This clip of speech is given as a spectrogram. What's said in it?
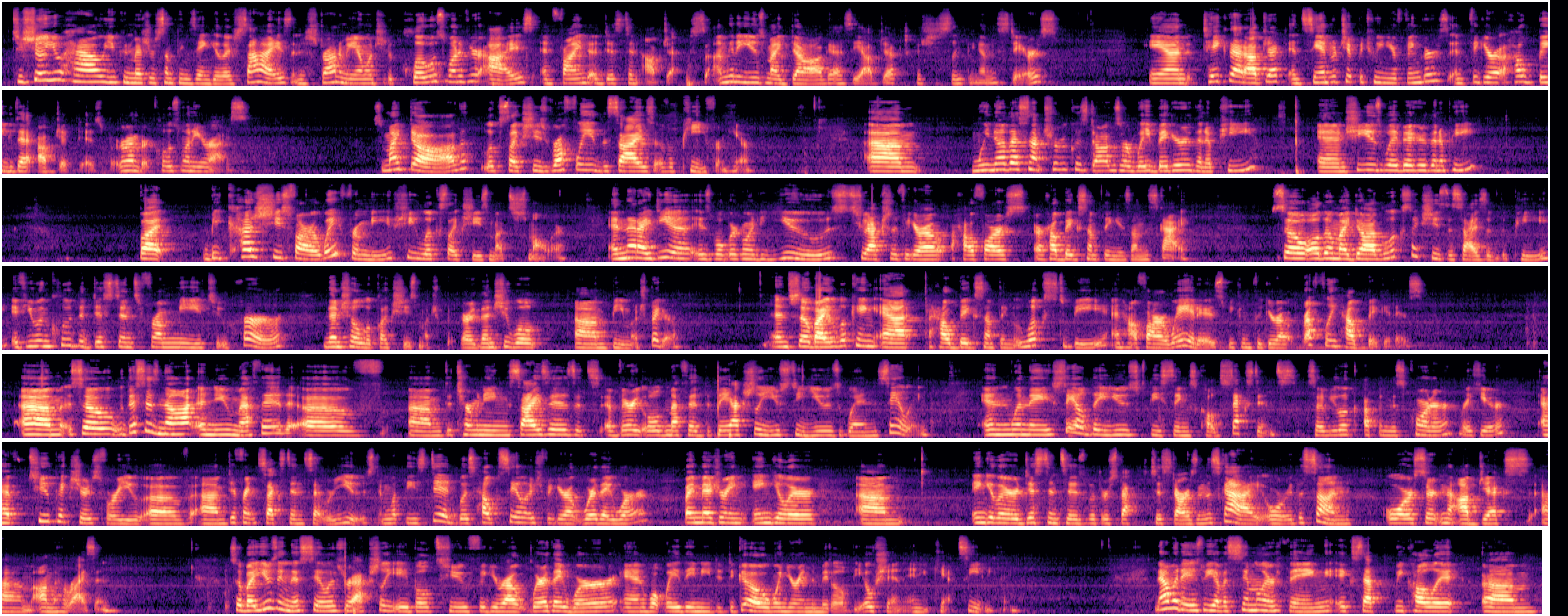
To show you how you can measure something's angular size in astronomy, I want you to close one of your eyes and find a distant object. So I'm going to use my dog as the object because she's sleeping on the stairs. And take that object and sandwich it between your fingers and figure out how big that object is. But remember, close one of your eyes. So my dog looks like she's roughly the size of a pea from here. Um, we know that's not true because dogs are way bigger than a pea, and she is way bigger than a pea. But because she's far away from me, she looks like she's much smaller. And that idea is what we're going to use to actually figure out how far or how big something is on the sky. So although my dog looks like she's the size of the pea, if you include the distance from me to her, then she'll look like she's much bigger. Then she will um, be much bigger. And so by looking at how big something looks to be and how far away it is, we can figure out roughly how big it is. Um, so this is not a new method of um, determining sizes. It's a very old method that they actually used to use when sailing. And when they sailed, they used these things called sextants. So if you look up in this corner right here, I have two pictures for you of um, different sextants that were used. And what these did was help sailors figure out where they were by measuring angular, um, angular distances with respect to stars in the sky or the sun or certain objects um, on the horizon. So by using this, sailors were actually able to figure out where they were and what way they needed to go when you're in the middle of the ocean and you can't see anything. Nowadays, we have a similar thing, except we call it um,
